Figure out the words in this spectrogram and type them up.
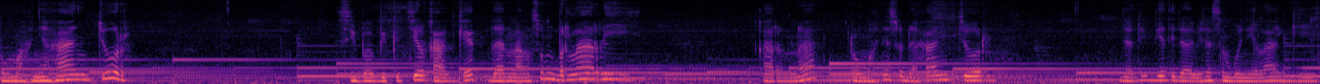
rumahnya hancur. Si babi kecil kaget dan langsung berlari karena rumahnya sudah hancur. Jadi dia tidak bisa sembunyi lagi.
